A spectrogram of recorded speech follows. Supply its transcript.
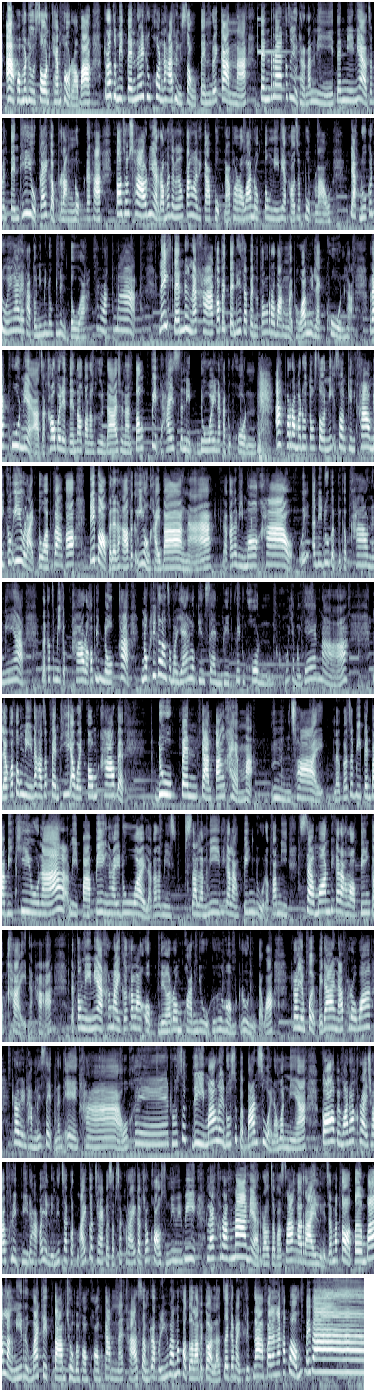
อะพอมาดูโซนแคมป์ของเราบ้าง เราจะมีเต็นท์ให้ทุกคนนะคะถึง 2 เต็นท์ด้วยกันนะ เต็นท์แรกก็จะอยู่ทางด้านนี้ เต็นท์นี้เนี่ยจะเป็นเต็นท์ที่อยู่ใกล้กับรังนกนะคะ ตอนเช้าๆเนี่ยเราไม่จำเป็นต้องตั้งนาฬิกาปลุกนะ เพราะว่านกตรงนี้เนี่ยเขาจะปลุกเรา อยากดูก็ดูง่ายๆเลยค่ะ ตัวนี้มีนกอยู่หนึ่งตัวน่ารักมาก และอีกเต็นท์หนึ่งนะคะ ก็เป็นเต็นท์ที่จะเป็นต้องระวังหน่อยเพราะว่ามีแรคคูนค่ะแรคคูนเนี่ยอาจจะเข้าไปในเต็นท์เราตอนกลางคืนได้ฉะนั้นต้องปิดให้สนิทด้วยนะคะ ทุกคน อะพอเรามาดูตรงโซนนี้โซนกินข้าวมีเก้าอี้อยู่หลายตัวพี่บางก็ได้บอกไปแล้วนะคะเป็นเก้าอี้ของใครบ้างนะ แล้วก็จะมีหม้อข้าวอุ๊ยอันนี้ดูแบบเป็นกับข้าวนะเนี่ยแล้วก็จะมีกับข้าวแล้วก็มีนกค่ะ นกที่กำลังจะมาแย่งเรากินแซนด์วิชด้วยทุกคนโอ้ยอย่ามาแย่งนะแล้วก็ตรงนี้นะคะจะเป็นที่เอาไว้ต้มข้าวแบบดูเป็นการตั้งแคมป์อะ อืมใช่ แล้วก็จะมีเป็นบาร์บีคิวนะ มีปลาปิ้งให้ด้วย แล้วก็จะมีซาลามี่ที่กำลังปิ้งอยู่ แล้วก็มีแซลมอนที่กำลังรอปิ้งกับไข่นะคะ และตรงนี้เนี่ยข้างในก็กำลังอบเนื้อรมควันอยู่ก็คือหอมกรุ่น แต่ว่าเรายังเปิดไม่ได้นะ เพราะว่าเรายังทำไม่เสร็จนั่นเองค่ะ โอเค รู้สึกดีมากเลยรู้สึกแบบบ้านสวยนะวันนี้ ก็เป็นว่าถ้าใครชอบคลิปนี้นะคะ ก็อย่าลืมที่จะกดไลค์กดแชร์กด subscribe กับช่องของสุนีวีวีและครั้งหน้าเนี่ยเราจะมาสร้างอะไร หรือจะมาต่อเติมบ้านหลังนี้ หรือไม่ติดตามชมไปพร้อม ๆ กันนะคะสำหรับวันนี้พี่พันต้องขอตัวลาไปก่อนแล้วเจอกันใหม่คลิปหน้าไปแล้วนะครับผมบ๊ายบาย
